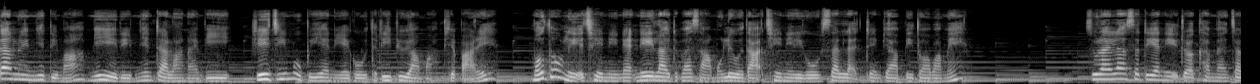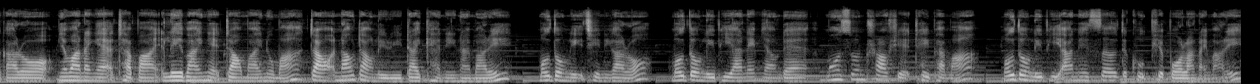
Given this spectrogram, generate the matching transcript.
တန်လွင်မြစ်တွေမှာမြစ်ရည်တွေမြင့်တက်လာနိုင်ပြီးရေကြီးမှုဘေးရန်တွေကိုသတိပြုရမှာဖြစ်ပါတယ်။မုတ်တုံလေအခြေအနေနဲ့နေလိုက်တစ်ပတ်စာမိုးလေဝသအခြေအနေတွေကိုဆက်လက်တင်ပြပေးသွားပါမယ်။ဇူလိုင်လ17ရက်နေ့အတွက်ခံမှန်းချက်ကတော့မြန်မာနိုင်ငံအထက်ပိုင်းအလဲပိုင်းနဲ့တောင်ပိုင်းတို့မှာတောင်အနောက်တောင်လေတွေတိုက်ခတ်နေနိုင်ပါတယ်။ မုတ်တုံလေးအခြေအနေကတော့မုတ်တုံလေးဖီအားနဲ့မြောင်တန်းမွန်ဆွန်ထရောက်ရဲ့ထိပ်ဖက်မှာမုတ်တုံလေးဖီအားနဲ့ cell တစ်ခုဖြစ်ပေါ်လာနိုင်ပါတယ်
